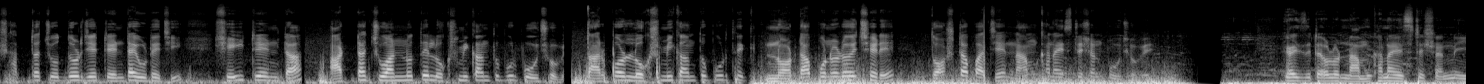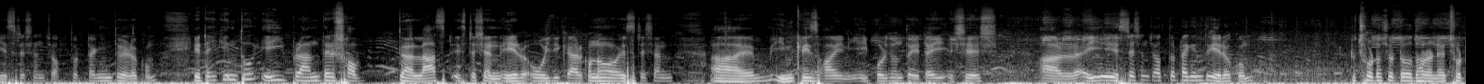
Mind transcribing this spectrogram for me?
সাতটা চোদ্দোর যে ট্রেনটায় উঠেছি, সেই ট্রেনটা আটটা চুয়ান্নতে লক্ষ্মীকান্তপুর পৌঁছবে। তারপর লক্ষ্মীকান্তপুর থেকে নটা পনেরোয় ছেড়ে দশটা পাঁচে নামখানা স্টেশন পৌঁছবে। গাইজ এটা হলো নামখানা স্টেশন। এই স্টেশন চত্বরটা কিন্তু এরকম। এটাই কিন্তু এই প্রান্তের সব লাস্ট স্টেশনের ওইদিকে আর কোনো স্টেশন ইনক্রিজ হয়নি। এই পর্যন্ত এটাই শেষ। আর এই স্টেশন চত্বরটা কিন্তু এরকম। একটু ছোট ছোট ধরনের, ছোট।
